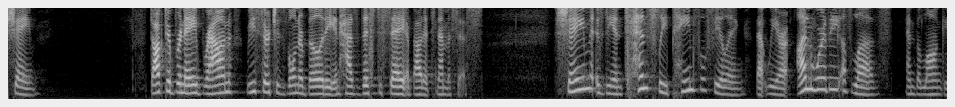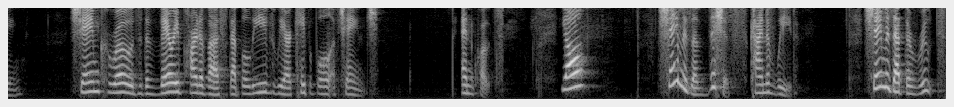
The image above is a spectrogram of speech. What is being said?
shame. Dr. Brene Brown researches vulnerability and has this to say about its nemesis Shame is the intensely painful feeling that we are unworthy of love and belonging. Shame corrodes the very part of us that believes we are capable of change. End quote. Y'all, shame is a vicious kind of weed. Shame is at the root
